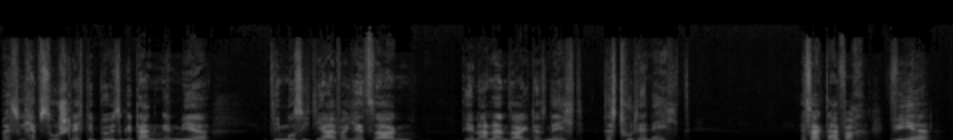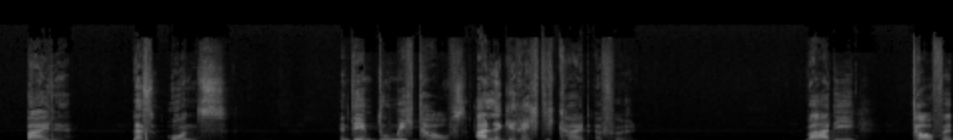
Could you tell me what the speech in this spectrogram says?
Weißt du, ich habe so schlechte, böse Gedanken in mir, die muss ich dir einfach jetzt sagen. Den anderen sage ich das nicht. Das tut er nicht. Er sagt einfach, wir beide, lass uns, indem du mich taufst, alle Gerechtigkeit erfüllen. War die Taufe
